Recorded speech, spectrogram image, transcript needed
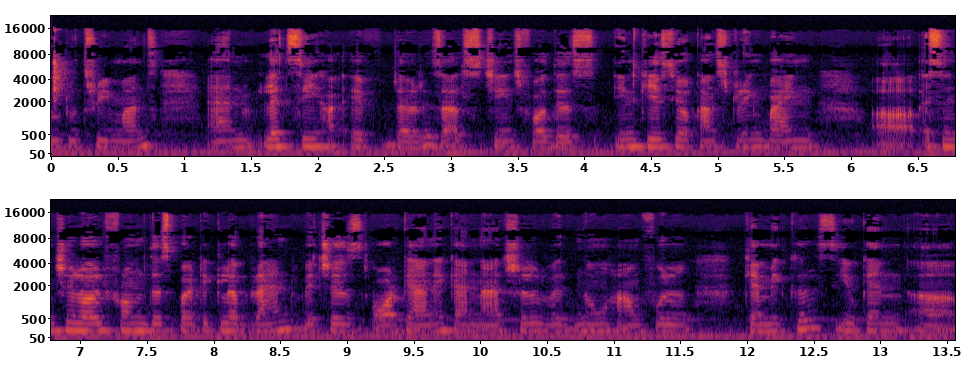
two to three months. And let's see how, if the results change for this. In case you're considering buying uh, essential oil from this particular brand which is organic and natural with no harmful chemicals you can uh,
